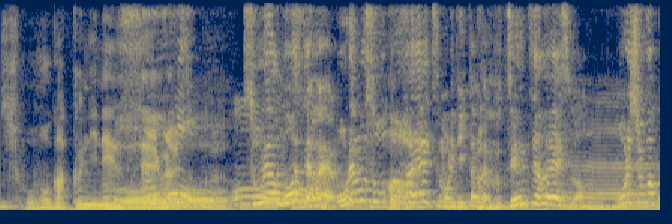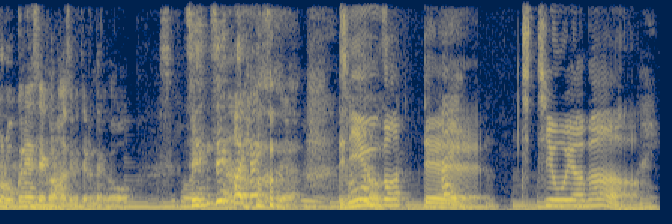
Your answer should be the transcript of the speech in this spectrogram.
小学2年生ぐらいです。それはマジで早い。俺も相当早いつもりでいたんだけど、全然早いですわ。俺小学校6年生から始めてるんだけど、全然早いっすね。理由があって、はい父親が、はい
